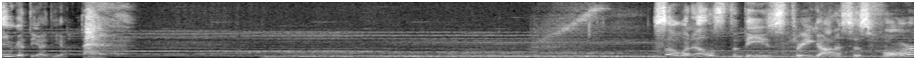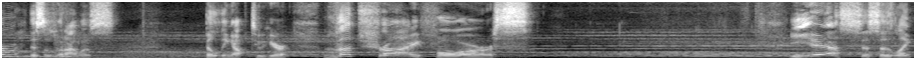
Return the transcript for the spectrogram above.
You get the idea. so what else did these three goddesses form? This is what I was building up to here. The Triforce! Yes, this is like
